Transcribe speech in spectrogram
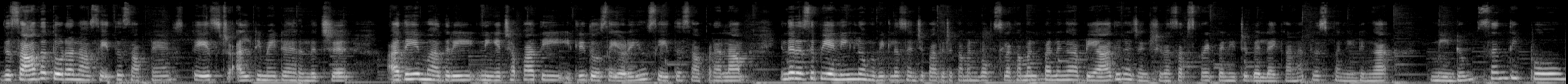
இது சாதத்தோடு நான் சேர்த்து சாப்பிட்டேன். டேஸ்ட் அல்டிமேட்டாக இருந்துச்சு. அதே மாதிரி நீங்கள் சப்பாத்தி இட்லி தோசையோடையும் சேர்த்து சாப்பிடலாம். இந்த ரெசிபியை நீங்களும் உங்கள் வீட்டில் செஞ்சு பார்த்துட்டு கமெண்ட் பாக்ஸில் கமெண்ட் பண்ணுங்கள் அப்படி ஆதிரா ஜங்ஷனை சப்ஸ்கிரைப் பண்ணிவிட்டு பெல் ஐக்கானை ப்ரெஸ் பண்ணிவிடுங்க மீண்டும் சந்திப்போம்.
